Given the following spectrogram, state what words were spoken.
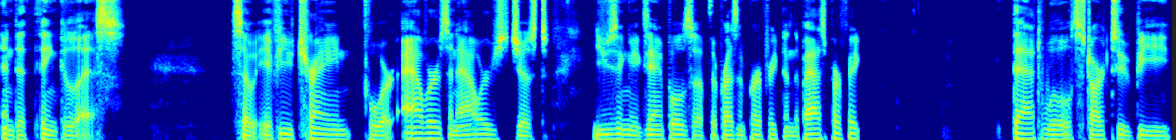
and to think less. So if you train for hours and hours just using examples of the present perfect and the past perfect, that will start to be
